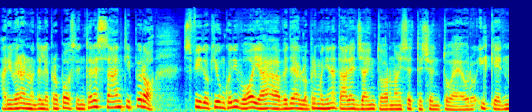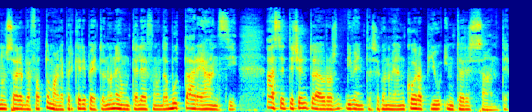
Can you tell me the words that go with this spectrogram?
arriveranno delle proposte interessanti, però sfido chiunque di voi a vederlo prima di Natale già intorno ai 700 euro, il che non sarebbe affatto male perché, ripeto, non è un telefono da buttare, anzi a 700 euro diventa secondo me ancora più interessante.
